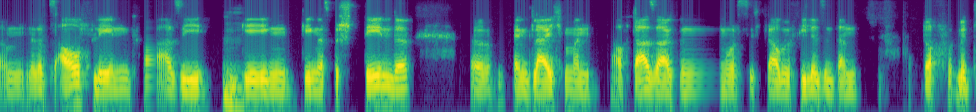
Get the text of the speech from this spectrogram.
ähm, das Auflehnen quasi mhm. gegen, gegen das Bestehende, äh, wenngleich man auch da sagen muss, ich glaube, viele sind dann doch mit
